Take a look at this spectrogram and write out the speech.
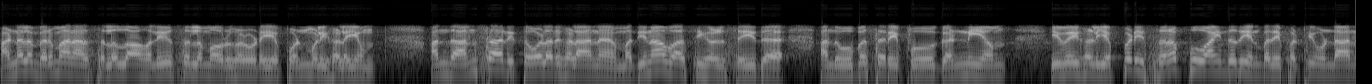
அண்ணலம் பெருமானார் செல்லல்லாஹ் அலைஹி அவர்களுடைய பொன்மொழிகளையும் அந்த அன்சாரி தோழர்களான மதினாவாசிகள் செய்த அந்த உபசரிப்பு கண்ணியம் இவைகள் எப்படி சிறப்பு வாய்ந்தது என்பதை பற்றி உண்டான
